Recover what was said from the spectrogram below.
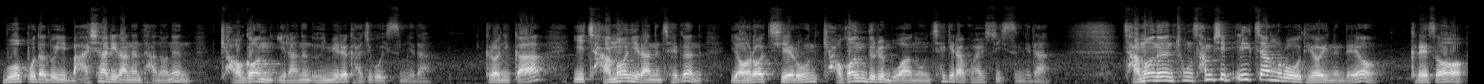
무엇보다도 이 마샬이라는 단어는 격언이라는 의미를 가지고 있습니다. 그러니까 이 잠언이라는 책은 여러 지혜로운 격언들을 모아놓은 책이라고 할 수 있습니다. 잠언은 총 31장으로 되어 있는데요. 그래서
